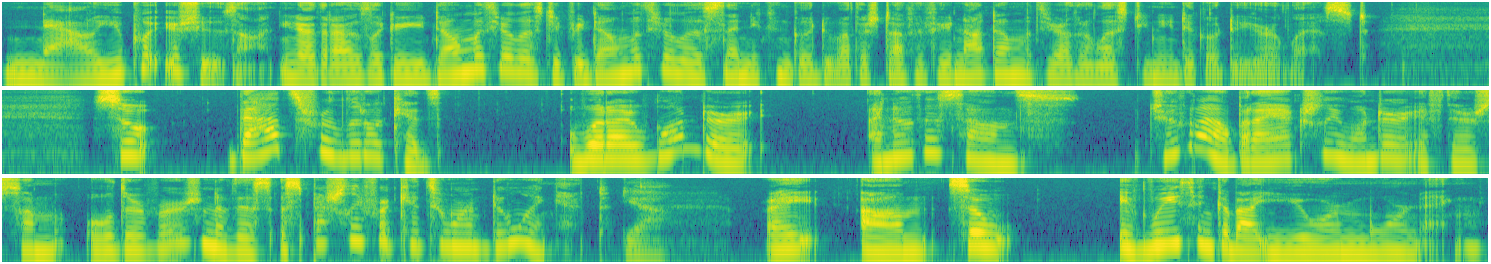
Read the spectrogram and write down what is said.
Now you put your shoes on. You know, that I was like, are you done with your list? If you're done with your list, then you can go do other stuff. If you're not done with your other list, you need to go do your list. So that's for little kids. What I wonder, I know this sounds juvenile, but I actually wonder if there's some older version of this, especially for kids who aren't doing it. Yeah. Right? Um, so if we think about your morning,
